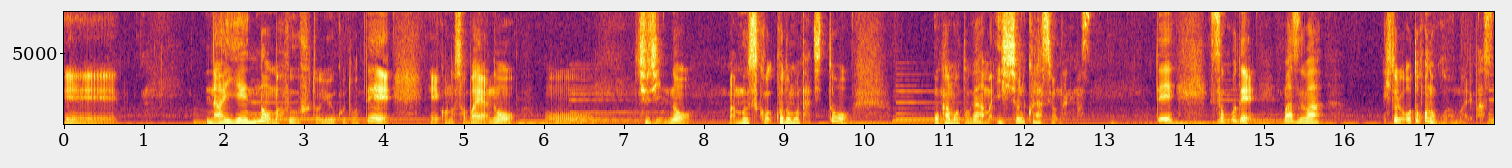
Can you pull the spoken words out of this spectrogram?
えー、内縁の、ま、夫婦ということで、えこの蕎麦屋の主人の、ま息子子供たちと岡本が、ま一緒に暮らすようになります。でそこでまずは1人男の子が生まれます。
